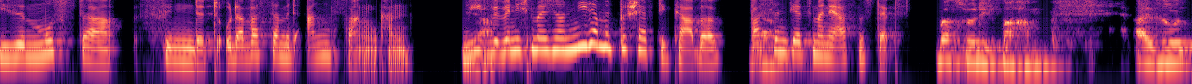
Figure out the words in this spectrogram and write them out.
diese Muster findet oder was damit anfangen kann? Wie, ja. Wenn ich mich noch nie damit beschäftigt habe, was ja. sind jetzt meine ersten Steps? Was würde ich machen? Also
